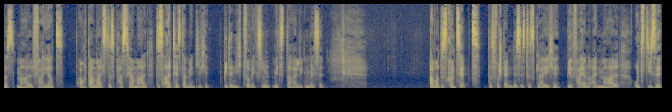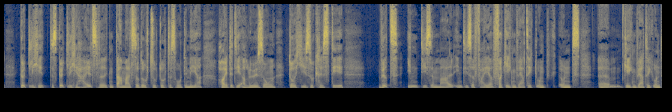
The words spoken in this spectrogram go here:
das Mahl feiert. Auch damals das Pascha-Mahl, das alttestamentliche, bitte nicht verwechseln mit der Heiligen Messe. Aber das Konzept, das Verständnis ist das gleiche. Wir feiern ein Mahl und diese göttliche, das göttliche Heilswirken, damals der Durchzug durch das Rote Meer, heute die Erlösung durch Jesu Christi, wird in diesem Mahl, in dieser Feier vergegenwärtigt und, und ähm, gegenwärtig. Und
